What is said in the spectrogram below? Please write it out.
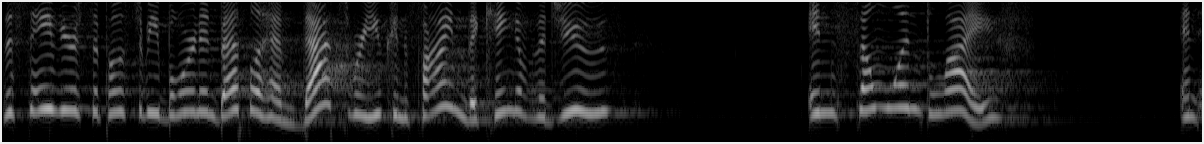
the Savior is supposed to be born in Bethlehem. That's where you can find the King of the Jews. In someone's life, an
